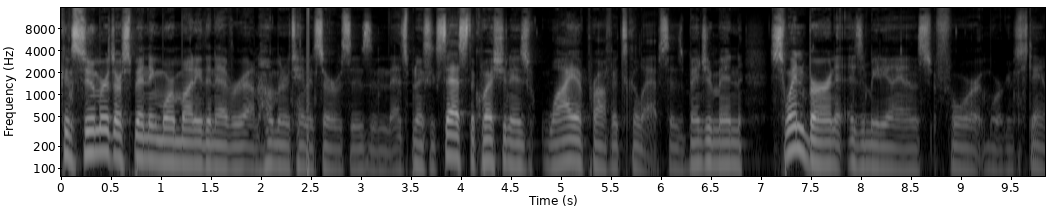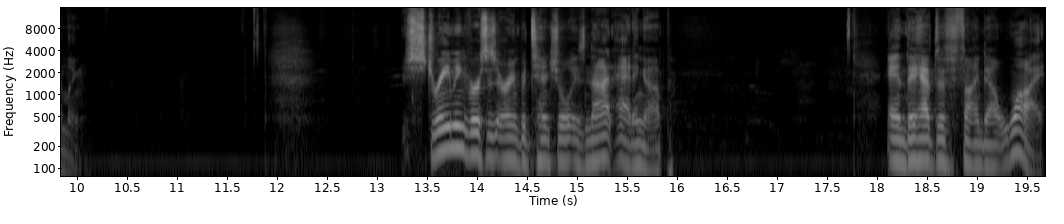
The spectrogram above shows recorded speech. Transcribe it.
Consumers are spending more money than ever on home entertainment services, and that's been a success. The question is, why have profits collapsed? Says Benjamin Swinburne is a media analyst for Morgan Stanley. Streaming versus earning potential is not adding up. And they have to find out why,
